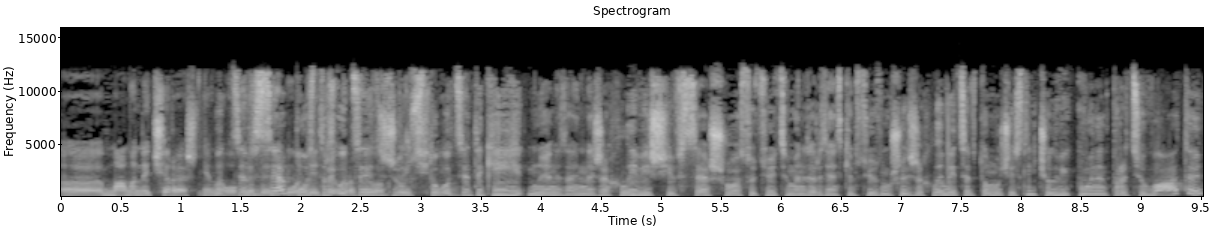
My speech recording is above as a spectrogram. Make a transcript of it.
е, мамини черешні на Оце огляди все ходять постри, оце жорсто, оце такі, ну я не знаю, найжахливіші все, що асоціюється в мене з радянським союзом, щось жахливе, і це в тому числі чоловік повинен працювати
